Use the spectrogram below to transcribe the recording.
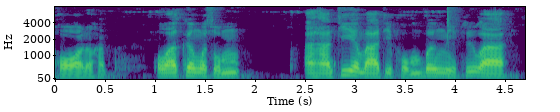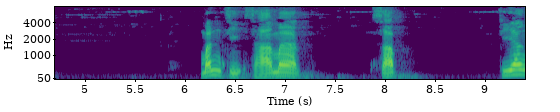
พอนะครับ เพราะว่าเครื่องผสมอาหารที่มาที่ผมเบิ้งนี่คือว่า มันสิสามารถซับเฟี้ยง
